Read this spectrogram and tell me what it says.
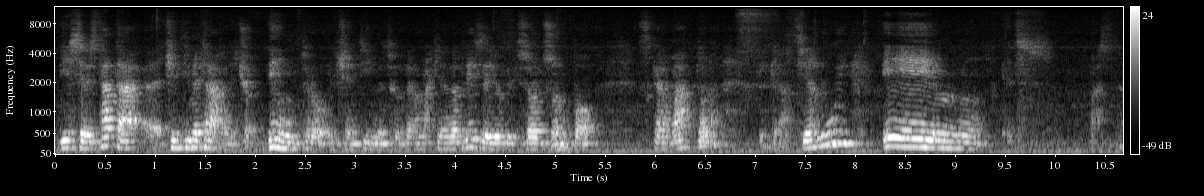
di essere stata eh, centimetrale, cioè dentro il centimetro della macchina da presa, io che di solito sono un po' scarabattola, grazie a lui. E mm, basta.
